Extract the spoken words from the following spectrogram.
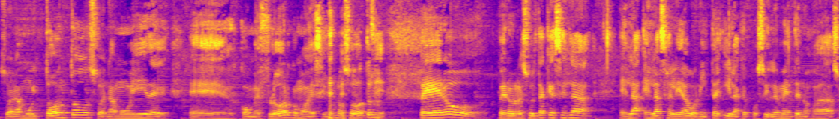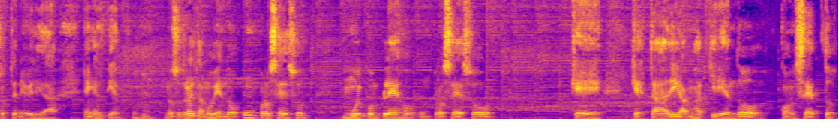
suena muy tonto, suena muy de eh, flor, como decimos nosotros, pero, pero resulta que esa es la, es la, es la salida bonita y la que posiblemente nos va a dar sostenibilidad en el tiempo. Nosotros estamos viendo un proceso muy complejo, un proceso que, que está, digamos, adquiriendo conceptos.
